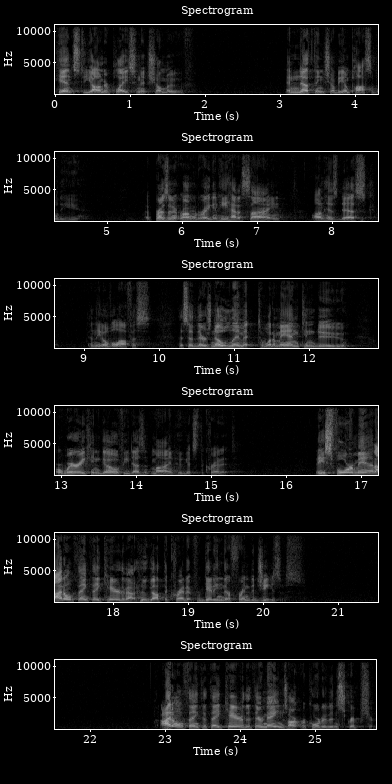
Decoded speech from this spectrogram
hence to yonder place, and it shall move, and nothing shall be impossible to you. Uh, President Ronald Reagan, he had a sign on his desk in the Oval Office that said, There's no limit to what a man can do or where he can go if he doesn't mind who gets the credit. These four men, I don't think they cared about who got the credit for getting their friend to Jesus. I don't think that they care that their names aren't recorded in Scripture.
